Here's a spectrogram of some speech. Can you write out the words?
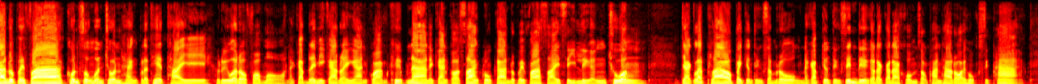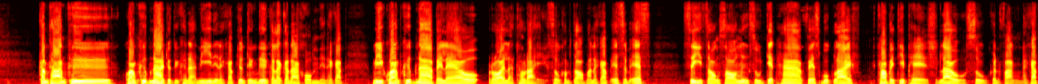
การรถไฟฟ้าขนส่งมวลชนแห่งประเทศไทย หรือว่ารฟมนะครับได้มีการรายงานความคืบหน้าในการก่อสร้างโครงการรถไฟฟ้าสายสีเหลืองช่วง จากลาดพร้าวไปจนถึงสำโรงนะครับจนถึงสิ้นเดือนกรกฎาคม 2565 คำถามคือความคืบหน้าจนถึงขณะนี้เนี่ยนะครับจนถึงเดือนกรกฎาคมเนี่ยนะครับมีความคืบหน้าไปแล้วร้อยละเท่าไหร่ ส่งคำตอบมานะครับ SMS 4221075 Facebook Live เข้าไปที่เพจเล่าสู่กันฟังนะครับ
